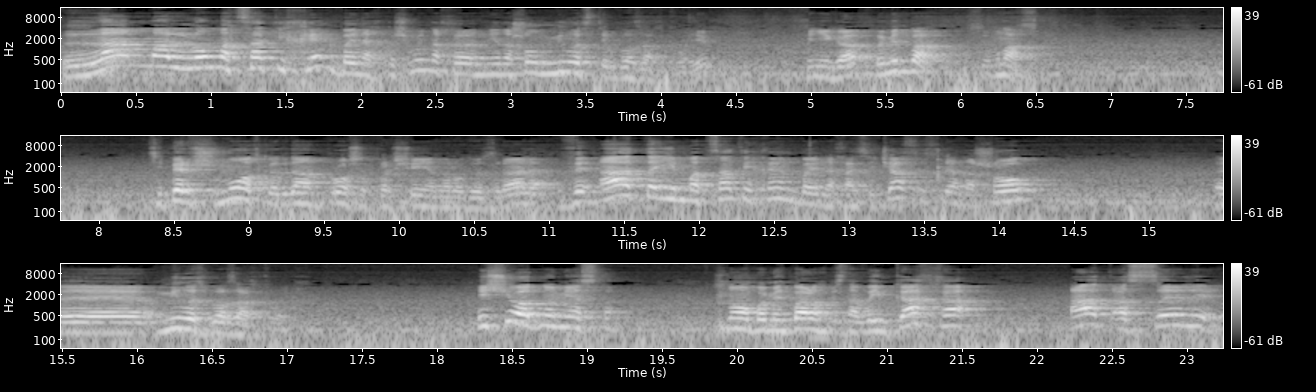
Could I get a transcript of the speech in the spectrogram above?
Лама ло мацати хен Почему не нашел милости в глазах твоих? Книга Бамидбар у нас. Теперь Шмот, когда он просит прощения народу Израиля, «Веата и мацати хен байнах», а сейчас, если я нашел э, милость в глазах твоих. Еще одно место. Снова Бамидбар написано, «Вимкаха ат асели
